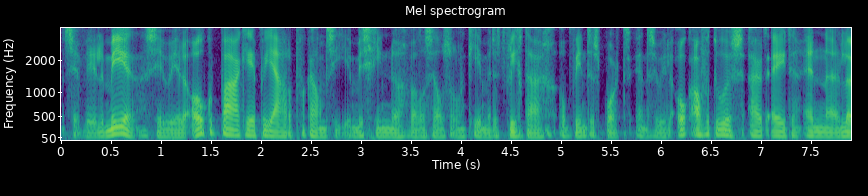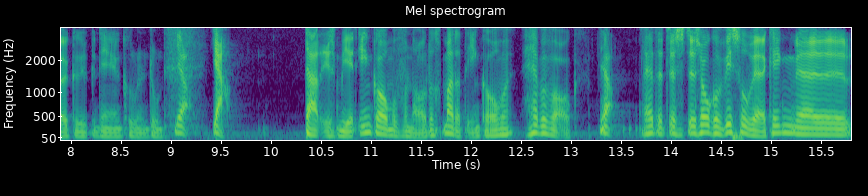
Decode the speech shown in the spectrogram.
ze willen meer. Ze willen ook een paar keer per jaar op vakantie. En misschien nog wel zelfs wel een keer met het vliegtuig op wintersport. En ze willen ook af en toe eens uit eten en eh, leuke dingen kunnen doen. Ja. Ja, daar is meer inkomen voor nodig, maar dat inkomen hebben we ook. Ja. Het is, het is ook een wisselwerking. eh, de,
